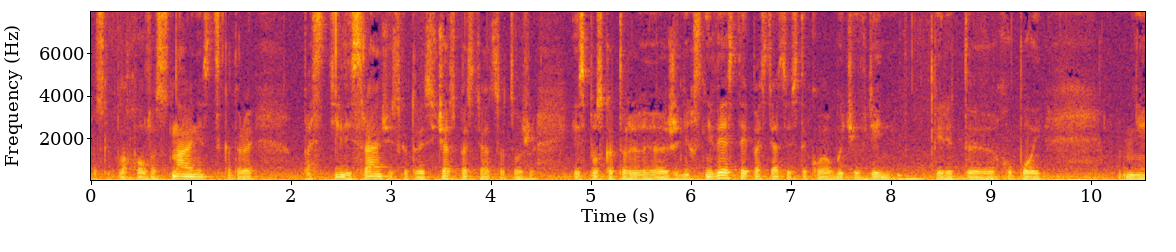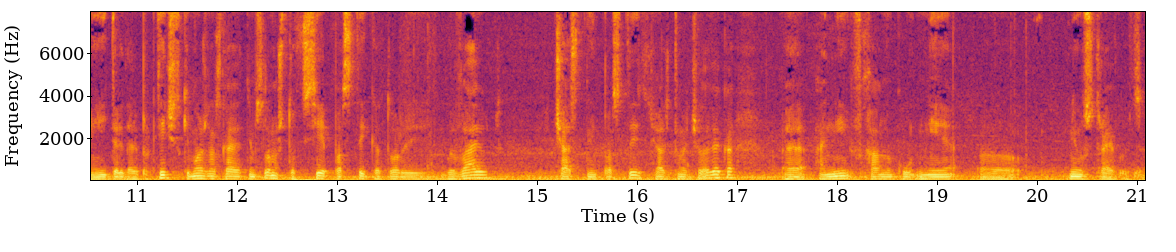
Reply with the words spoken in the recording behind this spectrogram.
после плохого сна, который постились раньше, из которые сейчас постятся тоже. Есть пост, который э, жених с невестой постятся, есть такой обычай в день перед э, хупой и так далее. Практически можно сказать одним словом, что все посты, которые бывают, частные посты частного человека, э, они в Хануку не, э, не устраиваются.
